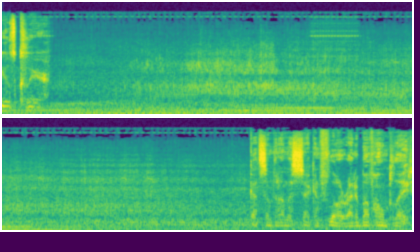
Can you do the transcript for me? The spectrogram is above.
Field's clear. Got something on the second floor, right above home plate.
